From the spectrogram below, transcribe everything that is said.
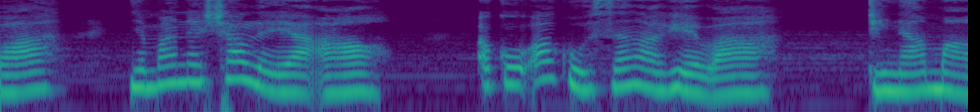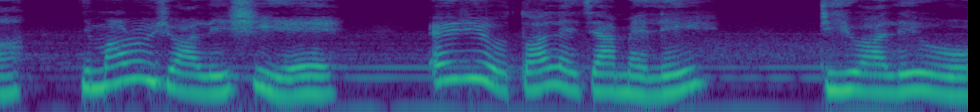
ပါညီမနဲ့ရှောက်လေရအောင် အကိုအောက်ကိုဆင်းလာခဲ့ပါဒီနားမှာညီမတို့ရွာလေးရှိတယ် အဲ့ဒီကိုသွားလဲကြမယ်လေဒီရွာလေးကို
